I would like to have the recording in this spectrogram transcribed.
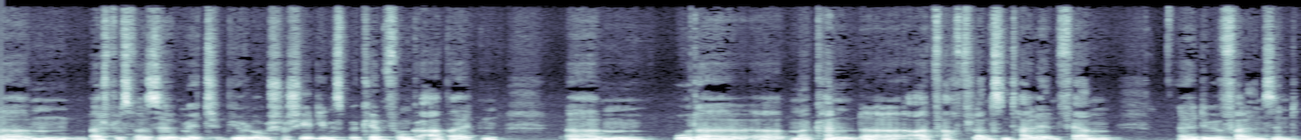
ähm, beispielsweise mit biologischer Schädlingsbekämpfung arbeiten ähm, oder äh, man kann äh, einfach Pflanzenteile entfernen, äh, die befallen sind.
